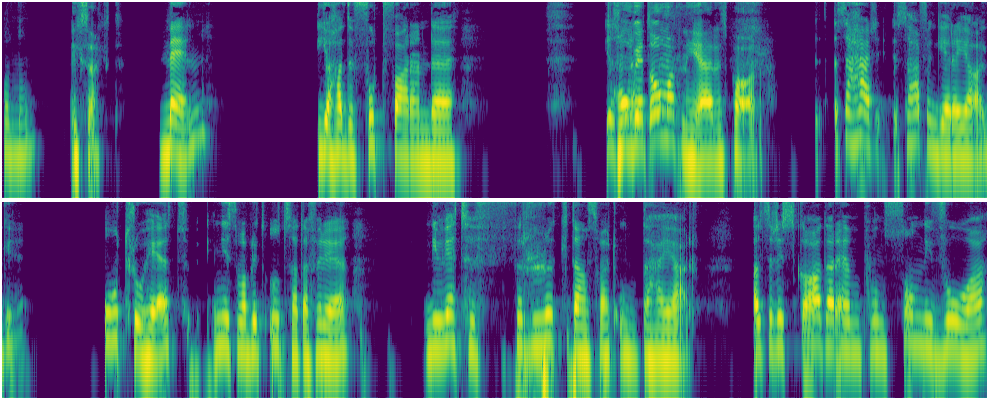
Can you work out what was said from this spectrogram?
Honom. Exakt. Men jag hade fortfarande... Jag Hon vet om att ni är ett par. så här, så här fungerar jag. Otrohet, ni som har blivit utsatta för det ni vet hur fruktansvärt ont det här gör. Alltså Det skadar en på en sån nivå.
